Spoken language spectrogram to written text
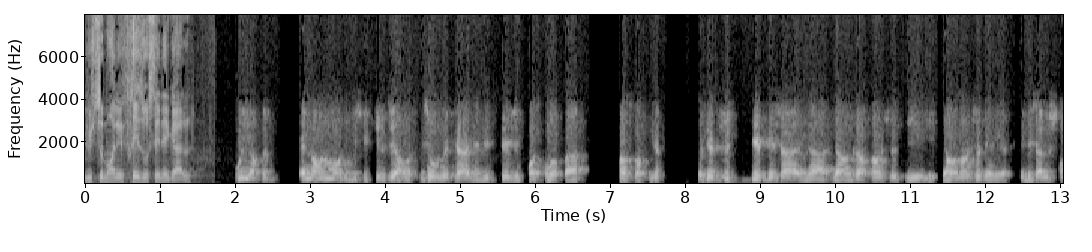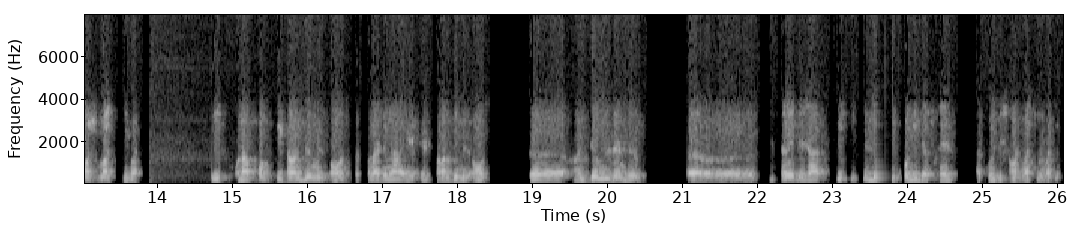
justement les fraises au Sénégal? Oui, en fait, énormément de difficultés. Si on me mettait à les lister, je pense qu'on ne va pas s'en sortir. Peut-être juste dire déjà, il y a, il y a un grand enjeu, qui il y a un enjeu derrière, c'est déjà le changement climatique. On a compris qu'en 2011, parce qu'on a démarré les tests en 2011, qu'en 2022, euh, il serait déjà difficile de produire des fraises à cause du changement climatique.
